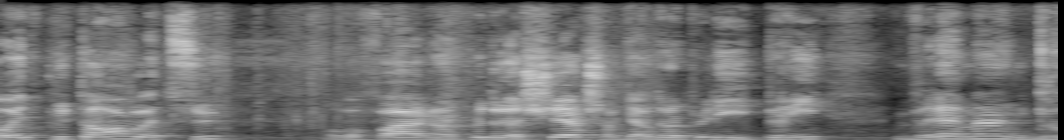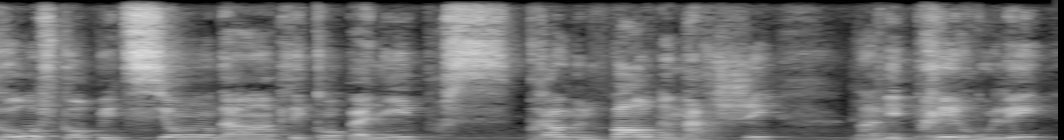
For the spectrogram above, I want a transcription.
va être plus tard là-dessus. On va faire un peu de recherche, regarder un peu les prix. Vraiment une grosse compétition dans, entre les compagnies pour prendre une part de marché dans les pré-roulés.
